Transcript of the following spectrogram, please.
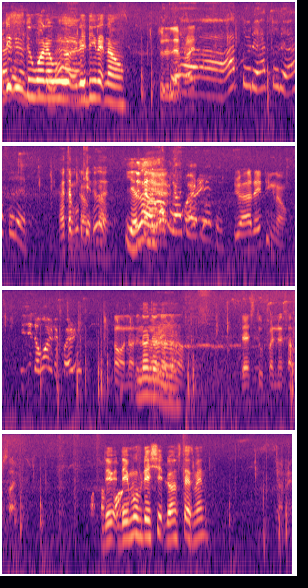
left, this is the one our raiding right now to the left, right. Ah, Atu dia, atu dia, atu dia. Atas bukit tu ke? Atu. You are raiding now. Is it the one with the quarry? No, not the No, no, quarry. no, no. There's two furnace outside. The They, fuck? they move their shit downstairs man Yeah, man.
